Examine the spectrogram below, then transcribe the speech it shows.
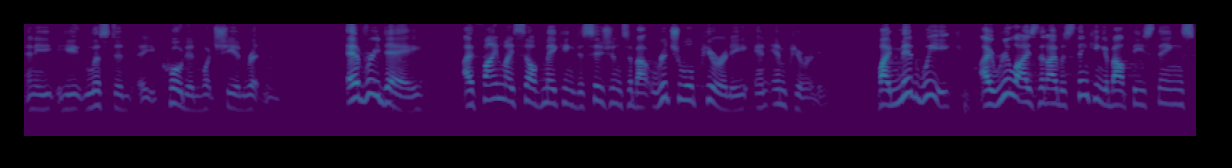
And he, he listed, he quoted what she had written. Every day, I find myself making decisions about ritual purity and impurity. By midweek, I realized that I was thinking about these things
